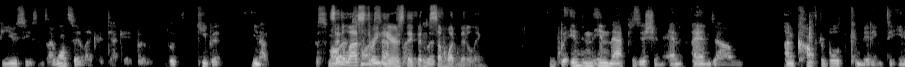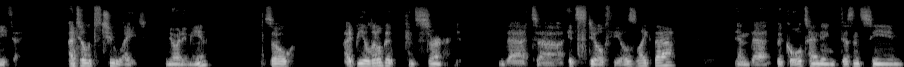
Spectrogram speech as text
few seasons. I won't say like a decade, but let's keep it, you know, a small. Say the last three years they've been somewhat middling. but in, in in that position and and um, uncomfortable committing to anything until it's too late. You know what I mean? So I'd be a little bit concerned that uh, it still feels like that, and that the goaltending doesn't seem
